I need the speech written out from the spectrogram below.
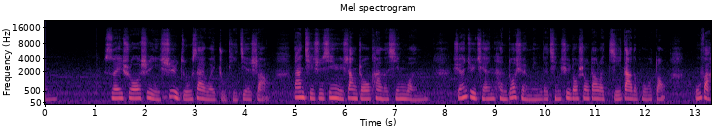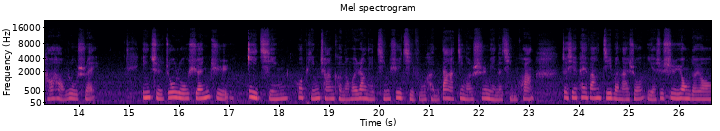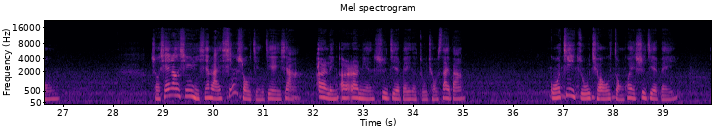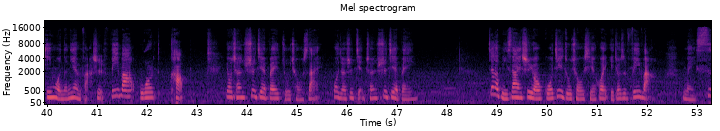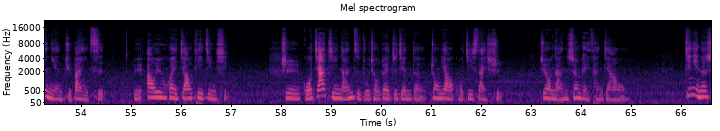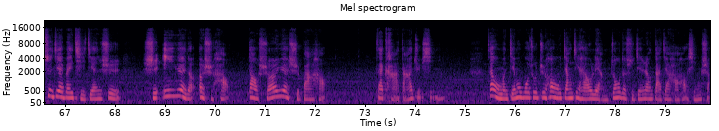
虽说是以世足赛为主题介绍，但其实新宇上周看了新闻，选举前很多选民的情绪都受到了极大的波动，无法好好入睡。因此，诸如选举、疫情或平常可能会让你情绪起伏很大，进而失眠的情况，这些配方基本来说也是适用的哟。首先，让心宇先来新手简介一下二零二二年世界杯的足球赛吧。国际足球总会世界杯，英文的念法是 FIBA World Cup。又称世界杯足球赛，或者是简称世界杯。这个比赛是由国际足球协会，也就是 FIBA，每四年举办一次，与奥运会交替进行，是国家级男子足球队之间的重要国际赛事，只有男生可以参加哦。今年的世界杯期间是十一月的二十号到十二月十八号。在卡达举行，在我们节目播出之后，将近还有两周的时间让大家好好欣赏。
